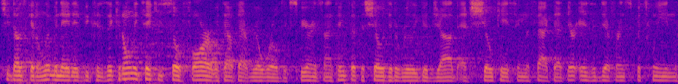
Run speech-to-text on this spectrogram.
she does get eliminated because it can only take you so far without that real world experience. And I think that the show did a really good job at showcasing the fact that there is a difference between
